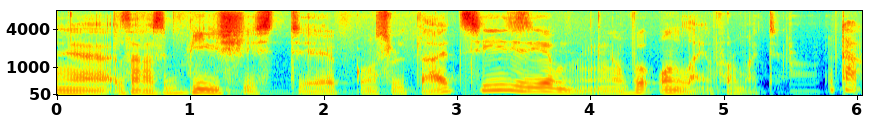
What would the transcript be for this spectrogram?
е, зараз більшість е, консультацій в онлайн форматі. Так.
